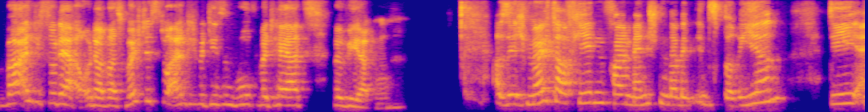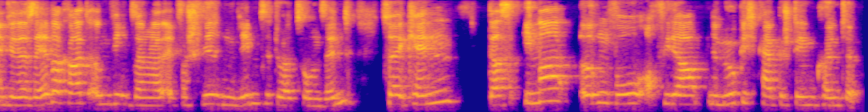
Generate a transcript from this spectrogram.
war eigentlich so der, oder was möchtest du eigentlich mit diesem Buch mit Herz bewirken? Also ich möchte auf jeden Fall Menschen damit inspirieren, die entweder selber gerade irgendwie in so einer etwas schwierigen Lebenssituation sind, zu erkennen, dass immer irgendwo auch wieder eine Möglichkeit bestehen könnte,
